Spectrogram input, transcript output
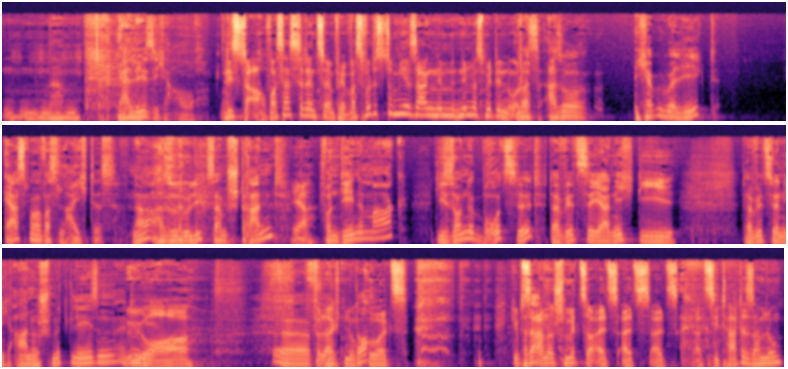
ähm, Ja, lese ich auch. Liest du auch? Was hast du denn zu empfehlen? Was würdest du mir sagen? Nimm, nimm das mit in den Urlaub. Was, also, ich habe überlegt, erstmal was Leichtes. Ne? Also, du liegst am Strand Ja. von Dänemark, die Sonne brutzelt, da willst du ja nicht die, da willst du ja nicht Arno Schmidt lesen. Die, Ja, äh, vielleicht nur doch. kurz. Gibt es. Arno Schmidt so als, als, als, als Zitatesammlung?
